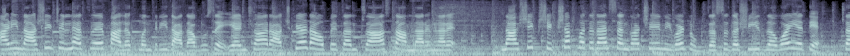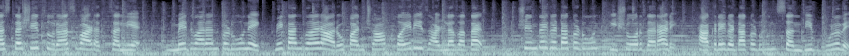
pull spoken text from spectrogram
आणि नाशिक जिल्ह्याचे पालकमंत्री दादा भुसे यांच्या राजकीय डावपेचांचा सामना रंगणार आहे. नाशिक शिक्षक मतदारसंघाची निवडणूक जसजशी जवळ येते तसतशी चुरस वाढत चालली आहे उमेदवारांकडून एकमेकांवर आरोपांच्या पैरी झाडल्या जात आहेत. शिंदे गटाकडून किशोर दराडे ठाकरे गटाकडून संदीप गुळवे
